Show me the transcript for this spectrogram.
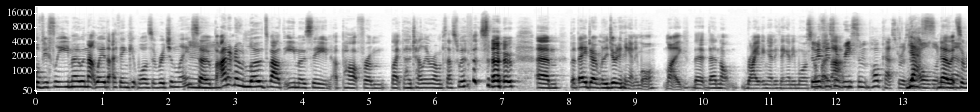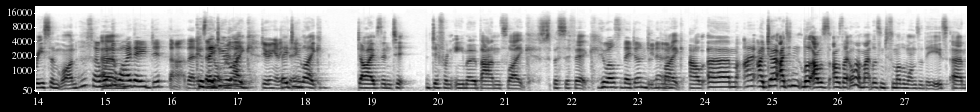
obviously emo in that way that I think it was originally. So but I don't know loads about the emo scene apart from like the hotelier I'm obsessed with. so um but they don't really do anything anymore. Like they're they're not writing anything anymore. So is like this that. a recent podcast or is it an old one? no, it's a recent one. Oh, So I wonder Um, why they did that then. because they do really like doing anything. they do like dives into different emo bands like specific Who else have they done? Do you know? like al- um I, I don't I didn't look I was I was like oh I might listen to some other ones of these um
